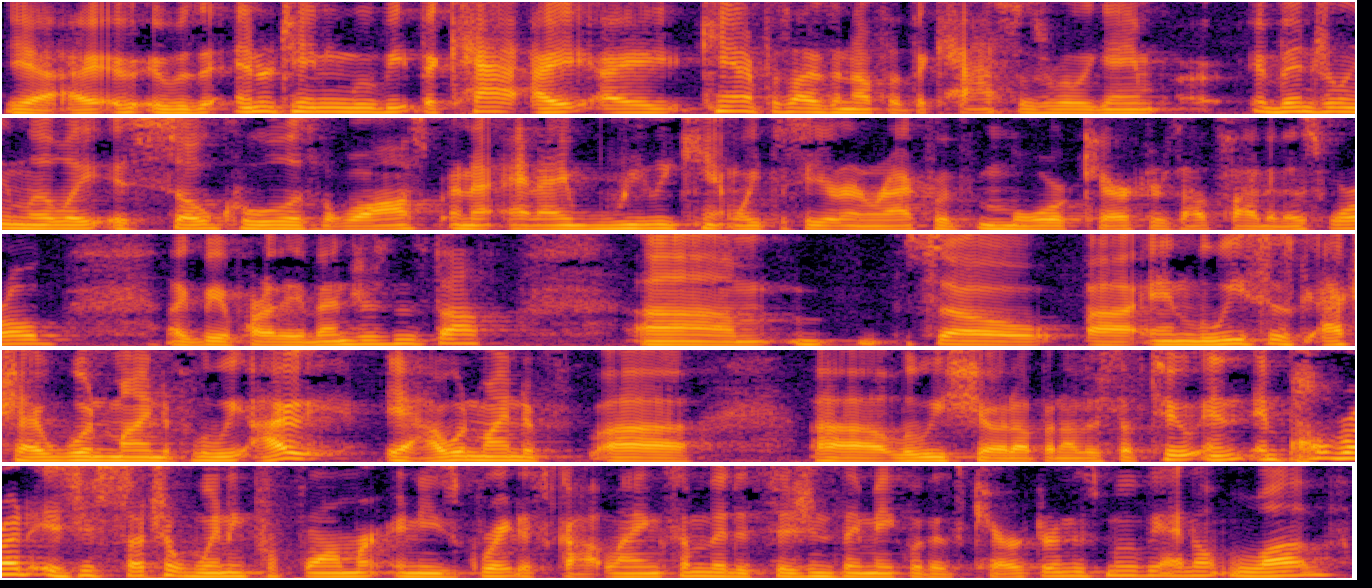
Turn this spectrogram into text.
Yeah, I, it was an entertaining movie. The cat, I, I can't emphasize enough that the cast is really game. Evangeline Lilly is so cool as the Wasp, and I, and I really can't wait to see her interact with more characters outside of this world, like be a part of the Avengers and stuff. Um, so uh, and Luis is actually I wouldn't mind if Luis, I yeah, I wouldn't mind if. Uh, uh, Luis showed up and other stuff too. And, and Paul Rudd is just such a winning performer, and he's great as Scott Lang. Some of the decisions they make with his character in this movie, I don't love,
